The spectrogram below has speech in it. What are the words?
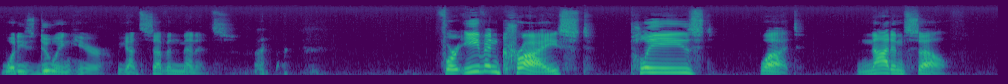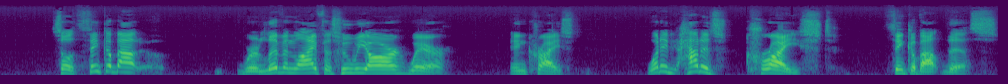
what he's doing here. We got seven minutes. For even Christ pleased what? Not himself. So think about we're living life as who we are where? In Christ. What did how does Christ think about this?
